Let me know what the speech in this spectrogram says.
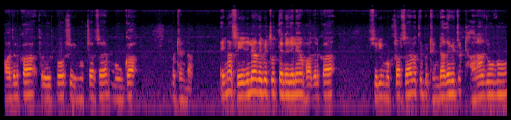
ਫਾਜ਼ਿਲਕਾ, ਫਿਰੋਜ਼ਪੁਰ, ਸ਼੍ਰੀ ਮੁਕਤਸਰ ਸਾਹਿਬ, ਮੋਗਾ, ਬਠਿੰਡਾ। ਇਹਨਾਂ ਛੇ ਜ਼ਿਲ੍ਹਿਆਂ ਦੇ ਵਿੱਚੋਂ ਤਿੰਨ ਜ਼ਿਲ੍ਹਿਆਂ ਫਾਜ਼ਿਲਕਾ, ਸ਼੍ਰੀ ਮੁਕਤਸਰ ਸਾਹਿਬ ਅਤੇ ਬਠਿੰਡਾ ਦੇ ਵਿੱਚ 18 ਜੂਨ ਨੂੰ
